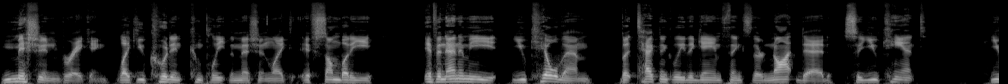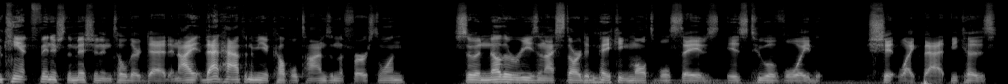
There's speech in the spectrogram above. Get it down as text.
mission breaking. Like you couldn't complete the mission. Like if somebody if an enemy you kill them but technically the game thinks they're not dead, so you can't you can't finish the mission until they're dead. And I that happened to me a couple times in the first one. So another reason I started making multiple saves is to avoid shit like that because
